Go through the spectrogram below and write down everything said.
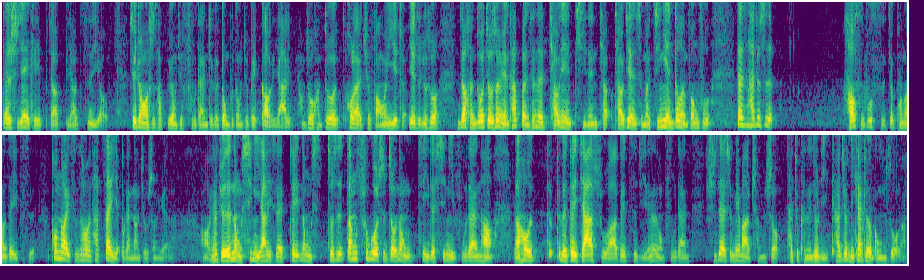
但是时间也可以比较比较自由，最重要是他不用去负担这个动不动就被告的压力。就很多后来去访问业者，业者就说，你知道很多救生员他本身的条件、体能条条件什么经验都很丰富，但是他就是。好死不死就碰到这一次，碰到一次之后，他再也不敢当救生员了。好，他觉得那种心理压力实在对那种就是当出过事之后那种自己的心理负担哈，然后这个对家属啊对自己的那种负担实在是没办法承受，他就可能就离开就离开这个工作了。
